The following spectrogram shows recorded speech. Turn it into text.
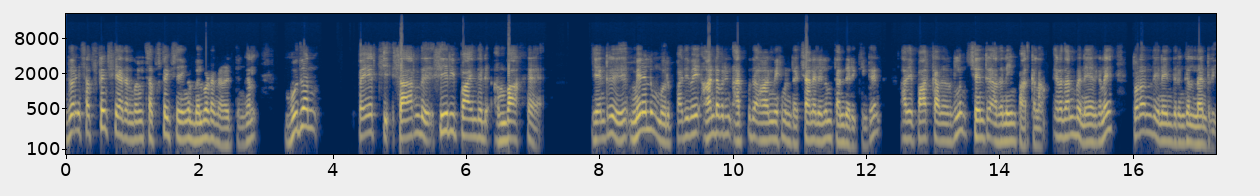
இதுவரை சப்ஸ்கிரைப் செய்யாத நண்பர்கள் சப்ஸ்கிரைப் செய்யுங்கள் பெல் பட்டன் அழுத்துங்கள். புதன் பெயர்ச்சி சார்ந்து சீறி பாய்ந்தது அம்பாக என்று மேலும் ஒரு பதிவை ஆண்டவரின் அற்புத ஆன்மீகம் என்ற சேனலிலும் தந்திருக்கின்றேன். அதை பார்க்காதவர்களும் சென்று அதனையும் பார்க்கலாம். எனது அன்பு நேயர்களே தொடர்ந்து இணைந்திருங்கள். நன்றி.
